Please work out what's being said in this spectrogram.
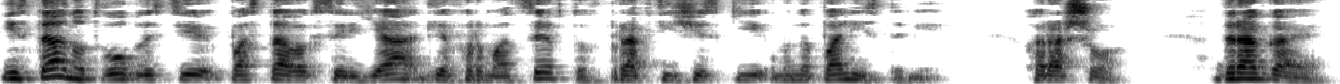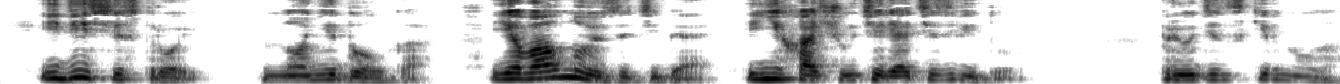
и станут в области поставок сырья для фармацевтов практически монополистами. Хорошо. Дорогая, иди с сестрой, но недолго. Я волнуюсь за тебя и не хочу терять из виду. Прюдин скивнула,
